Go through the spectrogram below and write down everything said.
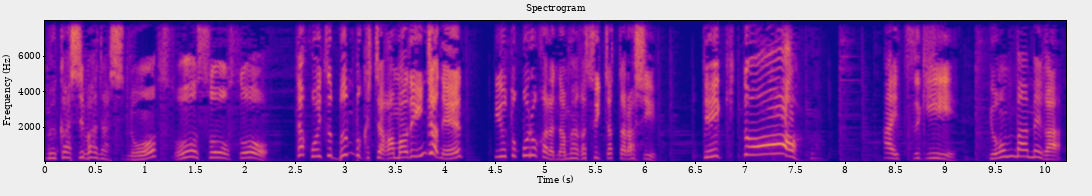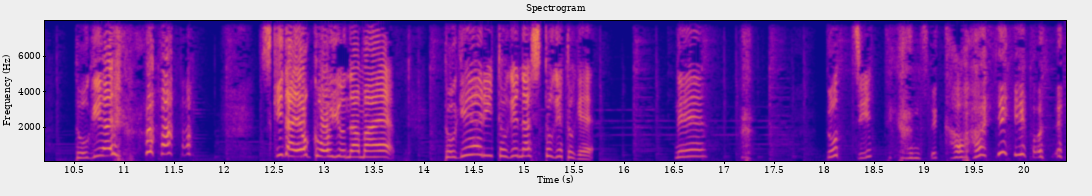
昔話のそうそうそう。じゃあこいつ文福茶釜でいいんじゃね？っていうところから名前がついちゃったらしい。適当はい、次。4番目が、トゲアリ 好きだよ、こういう名前。トゲアリ、トゲなし、トゲトゲ。ねえ。どっち？って感じで可愛いよね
